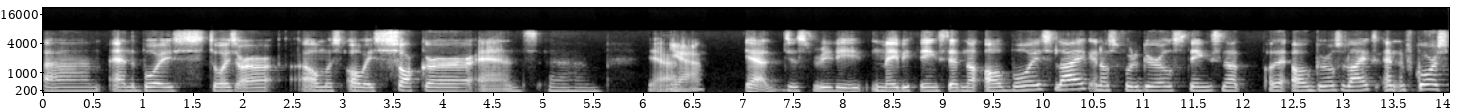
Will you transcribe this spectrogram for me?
um, and the boys' toys are almost always soccer and um, yeah, yeah yeah, just really maybe things that not all boys like, and also for the girls, things not that all girls like. And of course,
